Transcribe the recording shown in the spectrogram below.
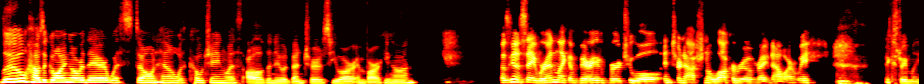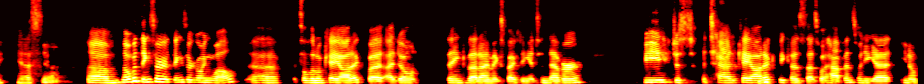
Lou, how's it going over there with Stonehill, with coaching, with all of the new adventures you are embarking on? I was gonna say we're in like a very virtual international locker room right now, aren't we? Extremely, yes. Yeah. Um, no, but things are things are going well. Uh, it's a little chaotic, but I don't think that I'm expecting it to never be just a tad chaotic because that's what happens when you get, you know,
